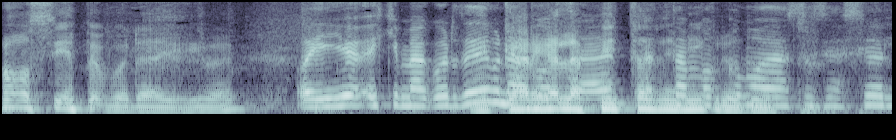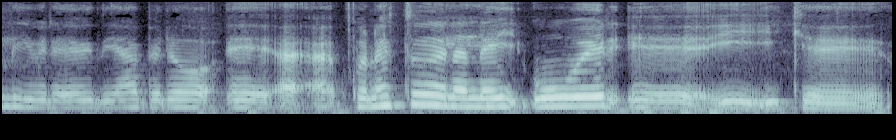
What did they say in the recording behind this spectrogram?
no, siempre por ahí. ¿verdad? Oye, yo es que me acordé Me de una cosa, las pistas estamos como de asociación libre hoy día, pero eh, a- a- con esto de la ley Uber eh, y, y que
